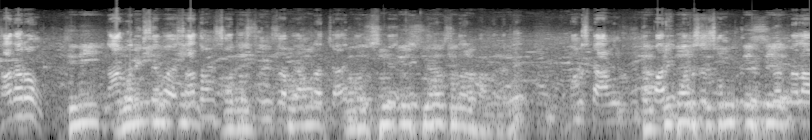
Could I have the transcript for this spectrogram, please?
সাধারণ নাগরিক সেবায় সাধারণ সদস্য হিসাবে আমরা চাই মানুষকে এই ব্যবস্থার পক্ষ থেকে মানুষকে আনন্দ দিতে পারি, মানুষের সম্প্রীতি মিলন মেলা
